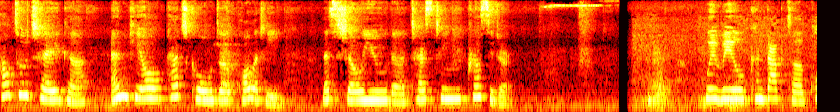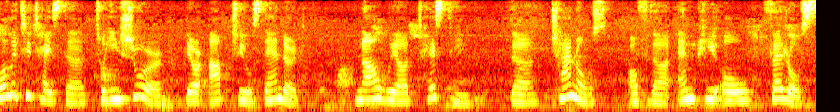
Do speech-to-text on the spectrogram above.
how to check uh, MPO patch code quality. Let's show you the testing procedure. We will conduct a quality test to ensure they are up to standard. Now we are testing the channels of the MPO files.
